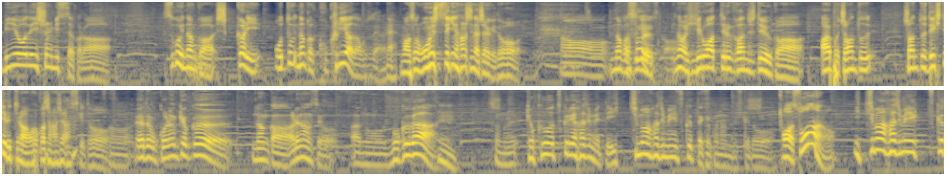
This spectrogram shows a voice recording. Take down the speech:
ビデオで一緒に見てたからすごいなんかしっかり音なんかこうクリアな音だよね。まあその音質的な話になっちゃうけどなんかすげえそうですか？なんか広がってる感じというかあやっぱちゃんとちゃんとできてるっていうのはおかしな話なんですけど、うん。いやでもこの曲なんかあれなんですよ。あの僕が、うん、その曲を作り始めて一番初めに作った曲なんですけど。あそうなの？一番初めに作っ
